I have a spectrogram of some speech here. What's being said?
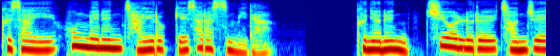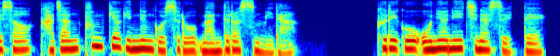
그 사이 홍매는 자유롭게 살았습니다. 그녀는 취월루를 전주에서 가장 품격 있는 곳으로 만들었습니다. 그리고 5년이 지났을 때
